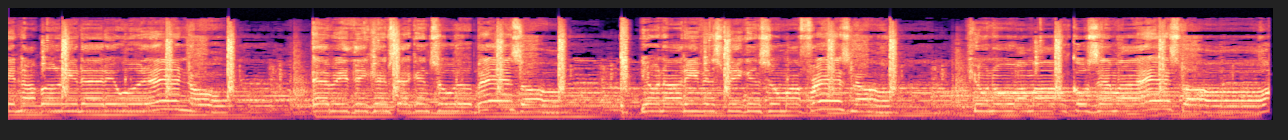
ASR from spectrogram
did not believe that it would end, no. Everything came second to the band, so You're not even speaking to my friends, no. You knew all my uncles and my aunts, though.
